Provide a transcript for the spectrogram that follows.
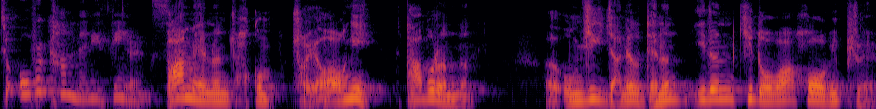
to overcome many things. 밤에는 조금 조용히 답을 얻는 어, 움직이지 않아도 되는 이런 기도와 호흡이 필요해요.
